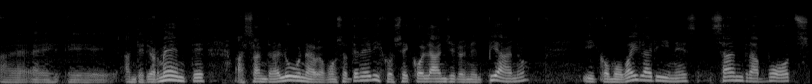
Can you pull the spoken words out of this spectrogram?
eh, anteriormente, a Sandra Luna, vamos a tener, y José Colangelo en el piano, y como bailarines, Sandra Botz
